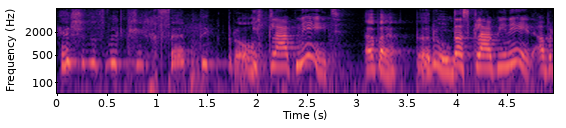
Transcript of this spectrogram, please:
Hast du das wirklich fertig gebracht? Ich glaube nicht. Eben, darum. Das glaube ich nicht. Aber,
